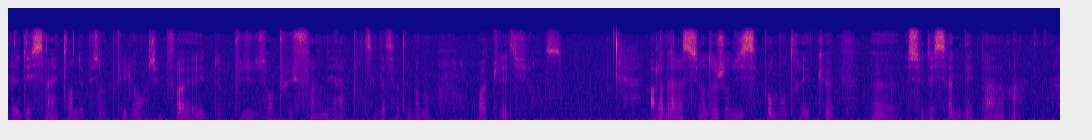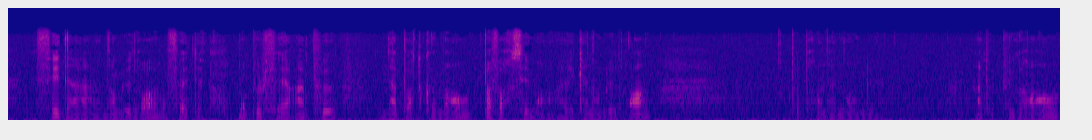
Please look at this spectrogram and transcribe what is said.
le dessin étant de plus en plus long à chaque fois et de plus en plus fin, mais à partir d'un certain moment, voit plus la différence. Alors la variation d'aujourd'hui, c'est pour montrer que euh, ce dessin de départ, fait d'un angle droit, en fait, on peut le faire un peu n'importe comment, pas forcément avec un angle droit. On peut prendre un angle un peu plus grand.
